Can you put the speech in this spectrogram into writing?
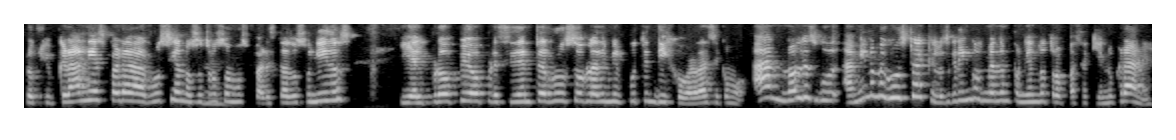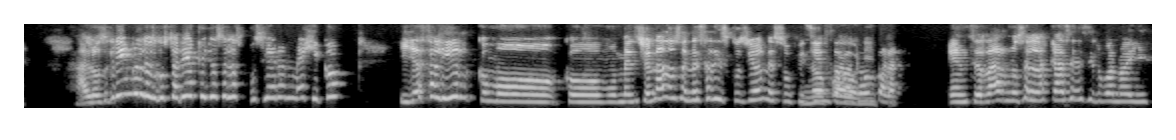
lo que Ucrania es para Rusia, nosotros somos para Estados Unidos. Y el propio presidente ruso, Vladimir Putin, dijo, ¿verdad? Así como, ah, no les a mí no me gusta que los gringos me anden poniendo tropas aquí en Ucrania. A los gringos les gustaría que yo se las pusiera en México y ya salir como, como mencionados en esa discusión es suficiente para encerrarnos en la casa y decir, bueno, ahí,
